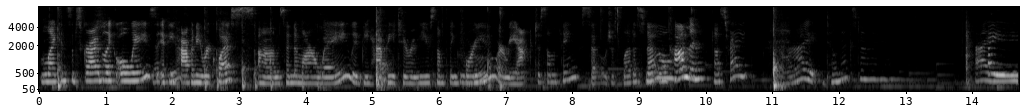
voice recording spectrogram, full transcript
like and subscribe like always. Thank if you you. have any requests, um, send them our way. We'd be happy to review something for Mhm. you or react to something. So just let us No know. common. That's right. All right. Until next time. Bye.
